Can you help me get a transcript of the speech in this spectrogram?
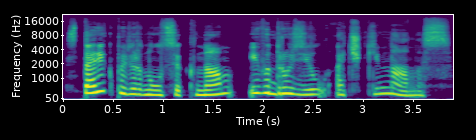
старик повернулся к нам и выдрузил очки на нос.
